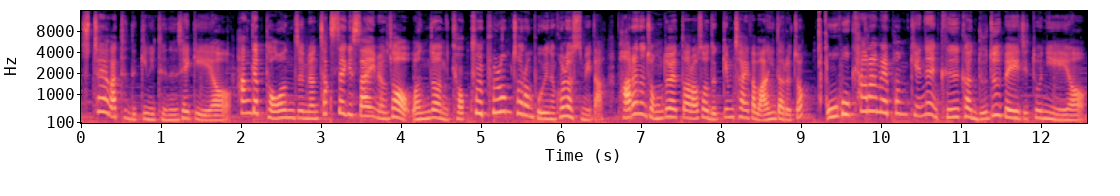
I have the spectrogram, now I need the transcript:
수채화 같은 느낌이 드는 색이에요. 한 겹 더 얹으면 착색이 쌓이면서 완전 격쿨 플럼처럼 보이는 컬러였습니다. 바 르는 정도에 따라서 느낌 차이가 많이 다르죠? 5호 캐러멜 펌킨은 그윽한 누드 베이지 톤이에요.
